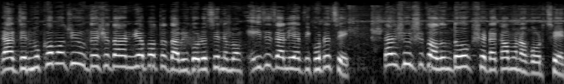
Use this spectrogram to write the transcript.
রাজ্যের মুখ্যমন্ত্রীর উদ্দেশ্যে তারা নিরাপত্তা দাবি করেছেন এবং এই যে জালিয়াতি ঘটেছে, তার সুষ্ঠু তদন্ত হোক সেটা কামনা করছেন।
